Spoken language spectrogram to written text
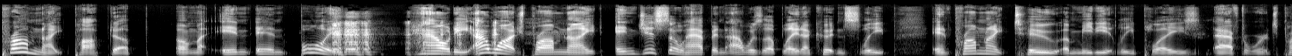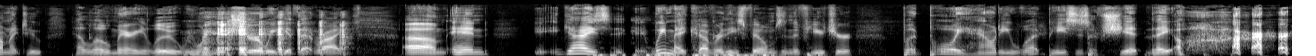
prom night popped up on my, and, and boy, howdy, I watched prom night, and just so happened I was up late, I couldn't sleep, and prom night two immediately plays afterwards. Prom night two, hello, Mary Lou. We want to make sure we get that right. Um, and guys, we may cover these films in the future, but boy, howdy, what pieces of shit they are.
